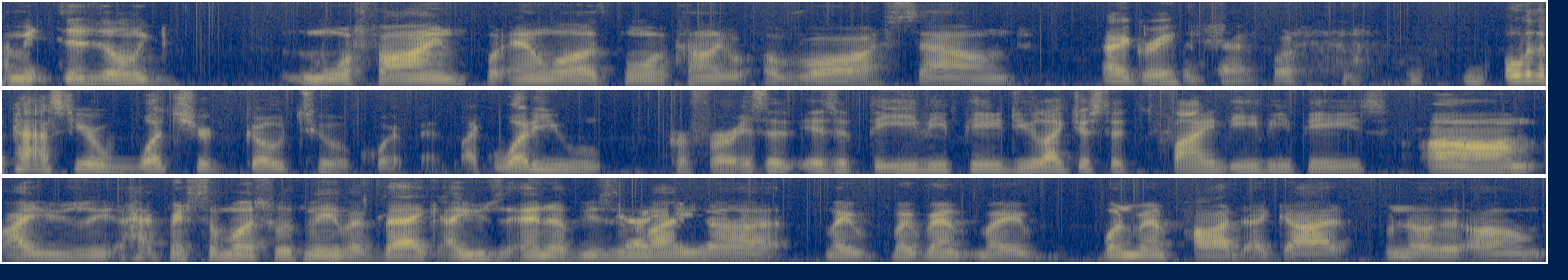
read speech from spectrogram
I mean, digital more fine, but analog is more kind of a raw sound I agree. that. But Over the past year, what's your go-to equipment? Like, what do you prefer? Is it is it the EVP? Do you like just to find EVPs? Um, I usually I bring so much with me in my bag. I usually end up using my uh my my ramp my one REM pod I got from another um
